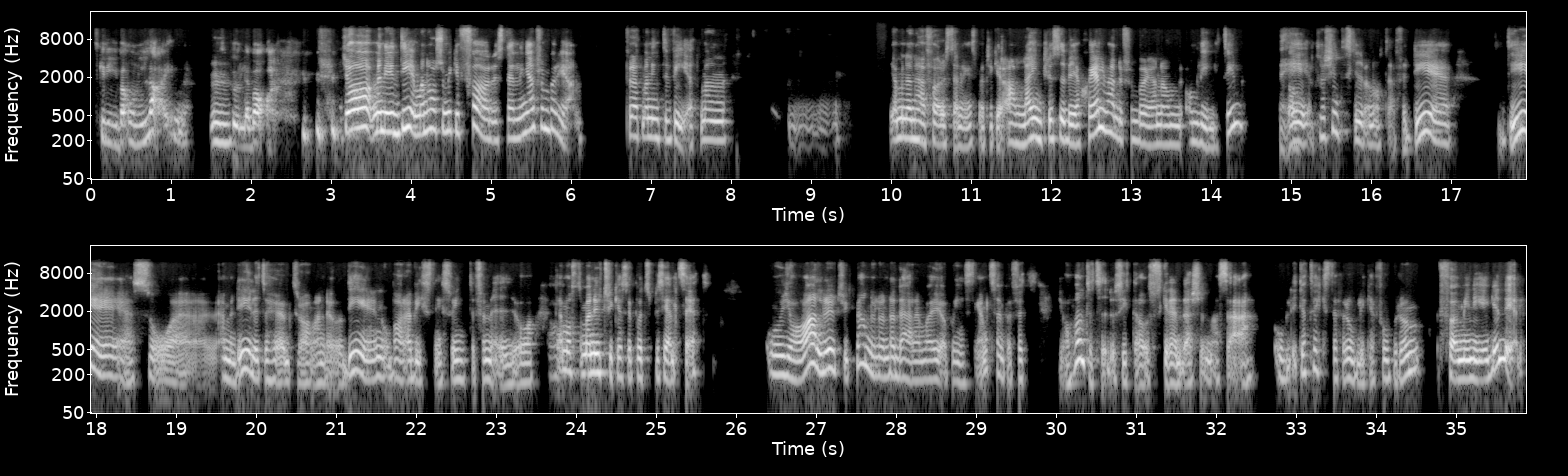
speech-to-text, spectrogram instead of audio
skriva online Mm. skulle vara. Ja, men det är det. Man har så mycket föreställningar från början. För att man inte vet. Man, ja, men den här föreställningen som jag tycker alla, inklusive jag själv, hade från början om, om LinkedIn. Nej, jag törs inte skriva något där, för det, det är så, ja, men det är lite högtravande och det är nog bara business och inte för mig. Och ja. Där måste man uttrycka sig på ett speciellt sätt. Och jag har aldrig uttryckt mig annorlunda där än vad jag gör på Instagram till exempel. För jag har inte tid att sitta och skräddarsy massa olika texter för olika forum för min egen del.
